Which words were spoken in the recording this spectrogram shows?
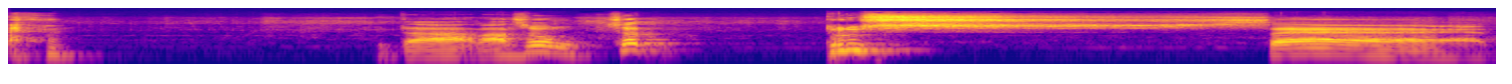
Kita langsung set. Terus set.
